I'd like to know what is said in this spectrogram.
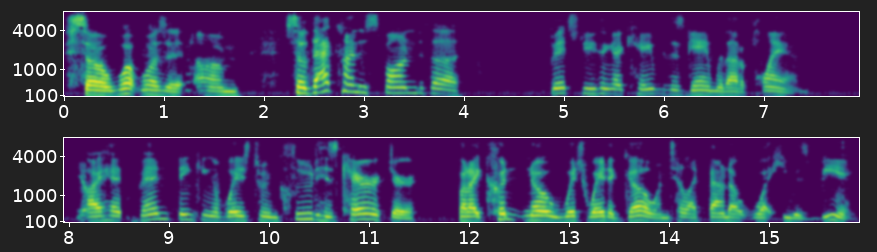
So what was it? Um, so that kind of spawned the bitch. Do you think I came to this game without a plan? Yep. I had been thinking of ways to include his character, but I couldn't know which way to go until I found out what he was being.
